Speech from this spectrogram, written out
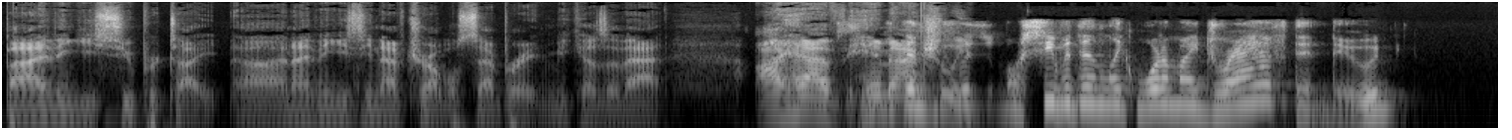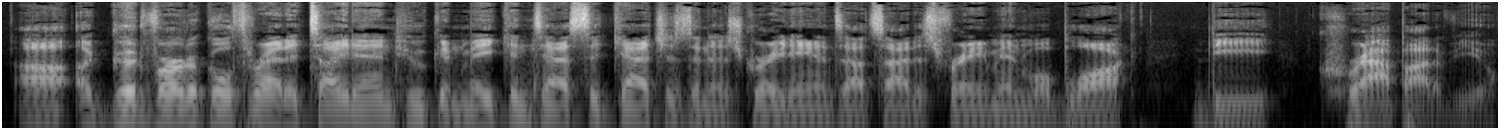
but I think he's super tight, uh, and I think he's gonna have trouble separating because of that. I have him then, actually. See, but then like, what am I drafting, dude? Uh, a good vertical threat at tight end who can make contested catches and has great hands outside his frame and will block the crap out of you.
